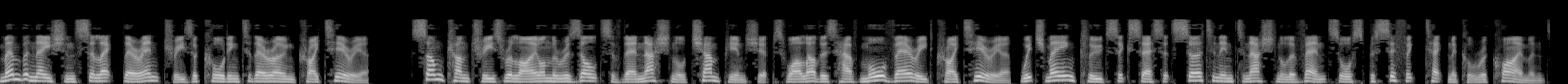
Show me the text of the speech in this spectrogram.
Member nations select their entries according to their own criteria. Some countries rely on the results of their national championships while others have more varied criteria, which may include success at certain international events or specific technical requirements.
